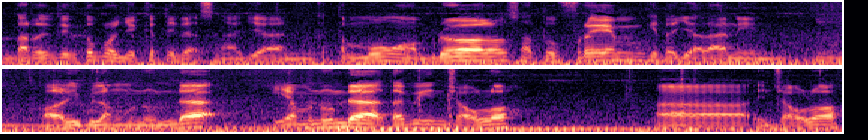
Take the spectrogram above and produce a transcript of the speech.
Antar titik itu project ketidaksengajaan. Ketemu ngobrol satu frame kita jalanin. Kalau dibilang menunda, ya menunda. Tapi insya Allah, eh, insya Allah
